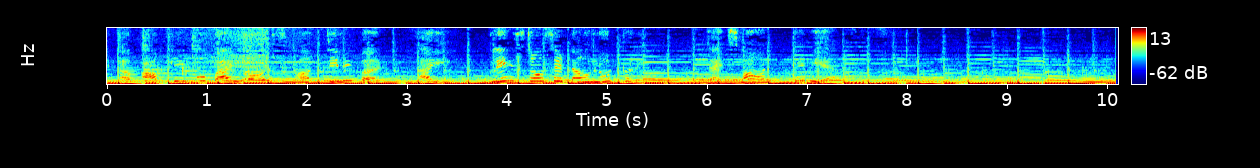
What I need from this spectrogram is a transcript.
आपके मोबाइल और smart TV पर लाइव प्ले स्टोर से डाउनलोड करें।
